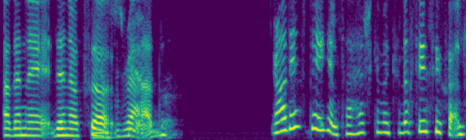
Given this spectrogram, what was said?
Ja, den är, den är också Den är rad. Ja, det är en spegel, så här ska man kunna se sig själv.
